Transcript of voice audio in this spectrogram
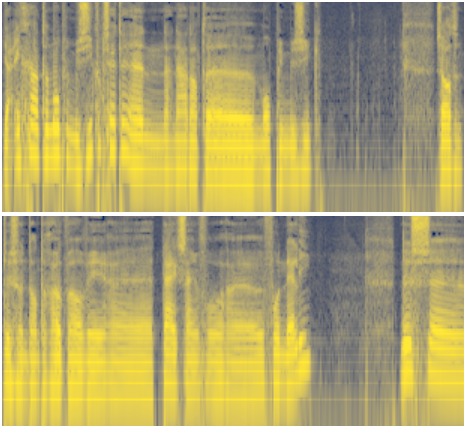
Ja, ik ga de moppie muziek opzetten. En na, nadat de uh, moppie muziek... Zal het intussen dan toch ook wel weer uh, tijd zijn voor, uh, voor Nelly. Dus... Uh,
